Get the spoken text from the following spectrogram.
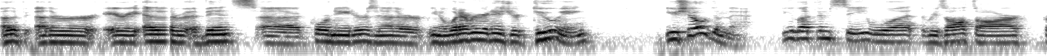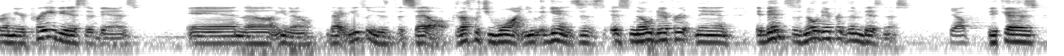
other other area, other events, uh, coordinators, and other you know whatever it is you're doing, you show them that. You let them see what the results are from your previous events, and uh, you know that usually is the sell because that's what you want. You again, it's it's, it's no different than events is no different than business Yep. because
